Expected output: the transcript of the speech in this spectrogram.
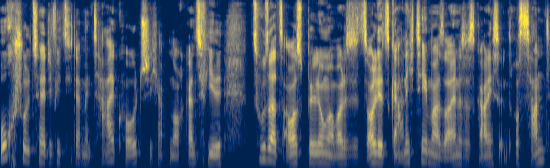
Hochschulzertifizierter Mentalcoach. Ich habe noch ganz viel Zusatzausbildung, aber das soll jetzt gar nicht Thema sein, das ist gar nicht so interessant.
